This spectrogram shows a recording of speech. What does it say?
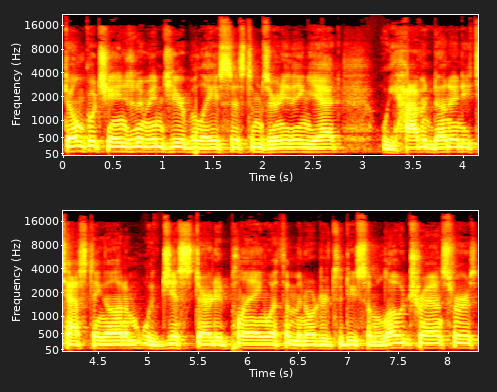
Don't go changing them into your belay systems or anything yet. We haven't done any testing on them. We've just started playing with them in order to do some load transfers,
